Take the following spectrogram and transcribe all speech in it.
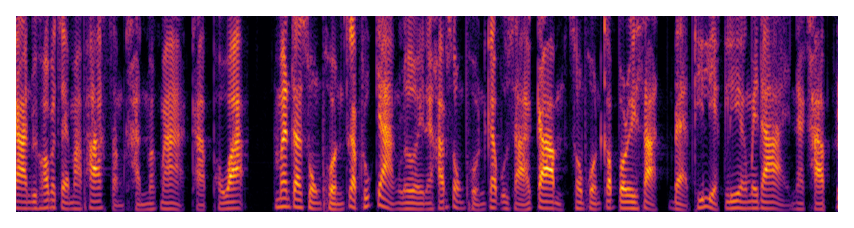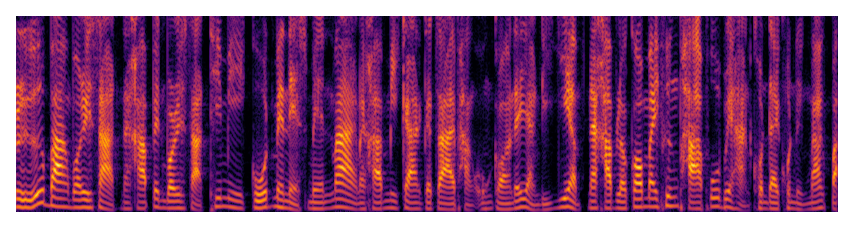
การวิเคราะห์ปัจจัยมาภาคสำคัญมากๆครับเพราะว่า มันจะส่งผลกับทุกอย่างเลยนะครับส่งผลกับอุตสาหกรรม ส่งผลกับบริษัทแบบที่เลียกเลี่ยงไม่ได้นะครับหรือบางบริษัทนะครับเป็นบริษัทที่มี good management มากนะครับมีการกระจายผังองค์กรได้อย่างดีเยี่ยมนะครับแล้วก็ไม่พึ่งพาผู้บริหารคนใดคนหนึ่งมากไป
